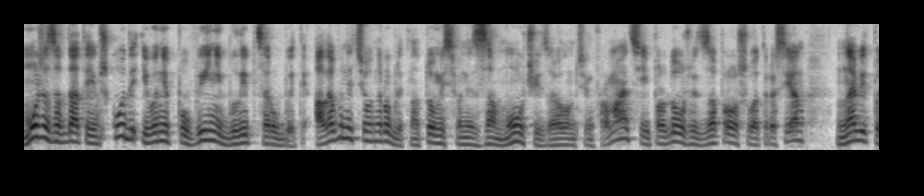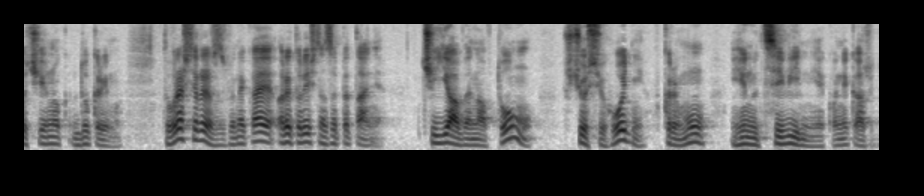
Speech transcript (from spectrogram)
може завдати їм шкоди, і вони повинні були б це робити. Але вони цього не роблять. Натомість вони замовчують загалом цю інформацію і продовжують запрошувати росіян на відпочинок до Криму. То, врешті-решт, виникає риторичне запитання: чия вина в тому, що сьогодні в Криму гинуть цивільні, як вони кажуть.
